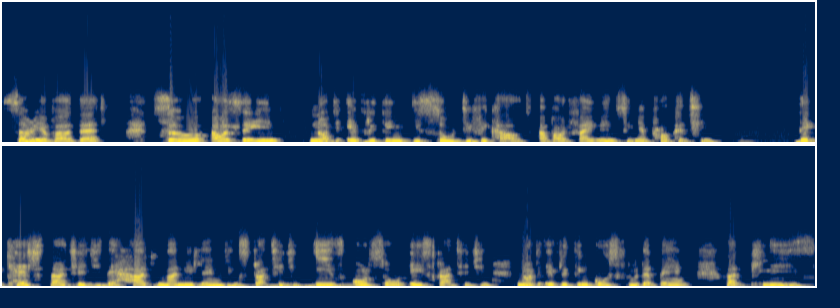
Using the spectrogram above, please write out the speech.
Sorry about that. So I was saying, not everything is so difficult about financing a property. The cash strategy, the hard money lending strategy is also a strategy. Not everything goes through the bank, but please,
